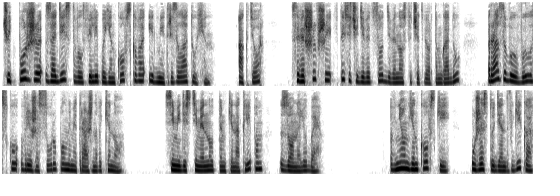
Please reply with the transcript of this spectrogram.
чуть позже задействовал Филиппа Янковского и Дмитрий Золотухин, актер, совершивший в 1994 году разовую вылазку в режиссуру полнометражного кино. 70-минутным киноклипом «Зона Любе». В нем Янковский, уже студент в ГИКа,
